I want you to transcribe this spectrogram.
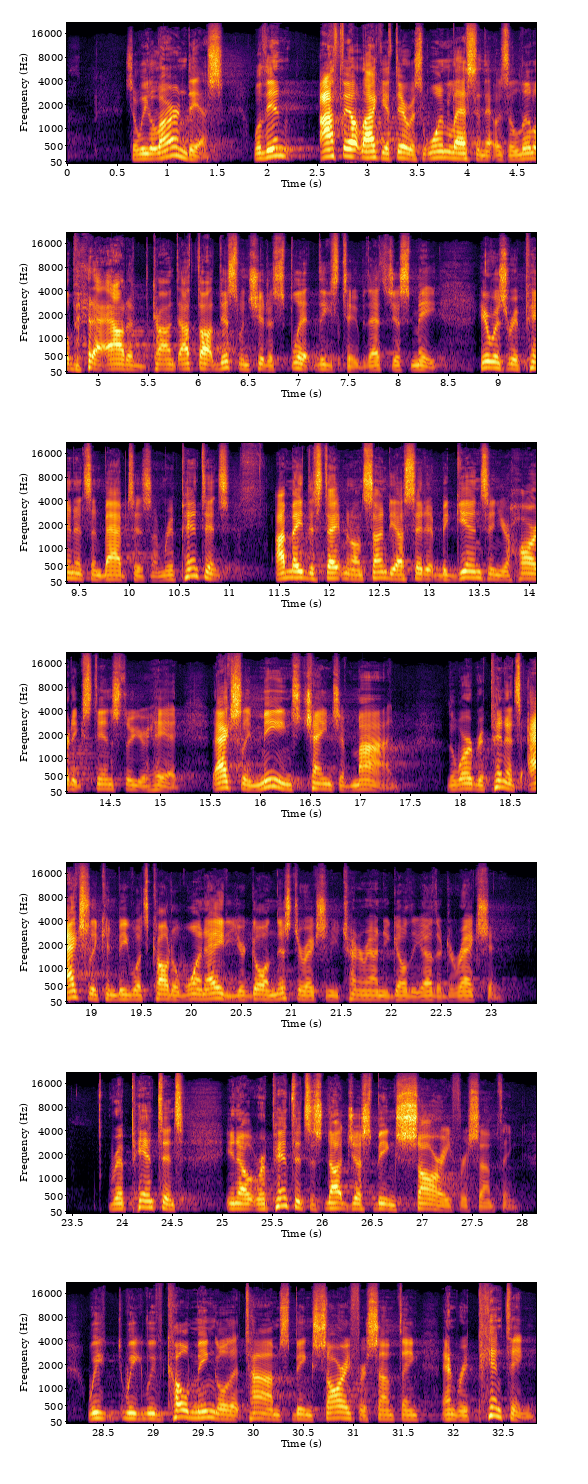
So we learn this. Well, then I felt like if there was one lesson that was a little bit out of context, I thought this one should have split these two, but that's just me. Here was repentance and baptism. Repentance, I made the statement on Sunday. I said it begins in your heart, extends through your head. It actually means change of mind. The word repentance actually can be what's called a 180. You're going this direction, you turn around, you go the other direction. Repentance, you know, repentance is not just being sorry for something. We, we, we've commingled at times being sorry for something and repenting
